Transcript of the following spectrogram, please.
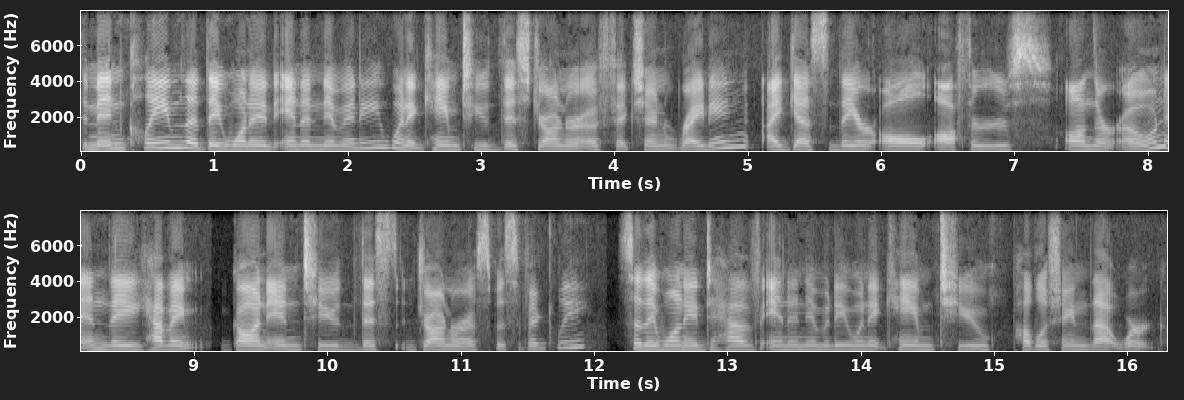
The men claim that they wanted anonymity when it came to this genre of fiction writing. I guess they are all authors on their own and they haven't gone into this genre specifically. So they wanted to have anonymity when it came to publishing that work.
